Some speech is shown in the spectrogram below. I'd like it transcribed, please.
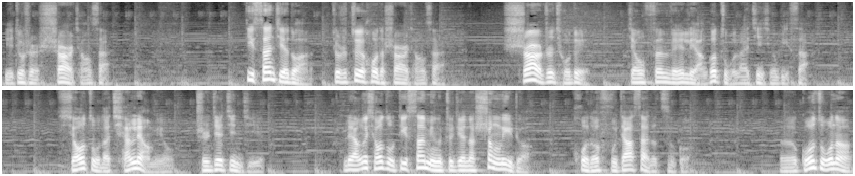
也就是十二强赛。第三阶段就是最后的十二强赛，十二支球队将分为两个组来进行比赛。小组的前两名直接晋级，两个小组第三名之间的胜利者获得附加赛的资格。呃，国足呢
